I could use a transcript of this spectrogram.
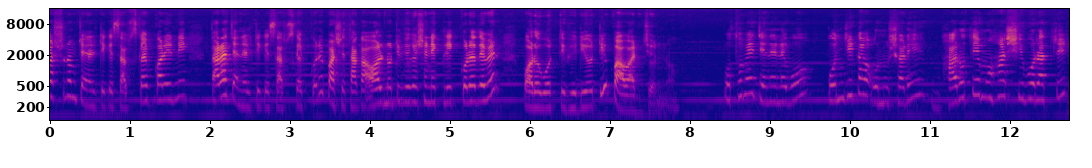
দর্শনম চ্যানেলটিকে সাবস্ক্রাইব করেননি, তারা চ্যানেলটিকে সাবস্ক্রাইব করে পাশে থাকা অল নোটিফিকেশনে ক্লিক করে দেবেন পরবর্তী ভিডিওটি পাওয়ার জন্য। প্রথমে জেনে নেব পঞ্জিকা অনুসারে ভারতে মহাশিবরাত্রির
